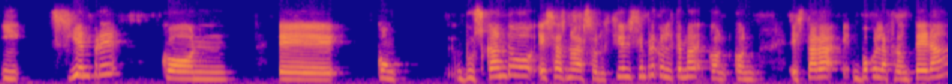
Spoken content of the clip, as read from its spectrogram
y siempre con, eh, con buscando esas nuevas soluciones, siempre con el tema, con, con estar un poco en la frontera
